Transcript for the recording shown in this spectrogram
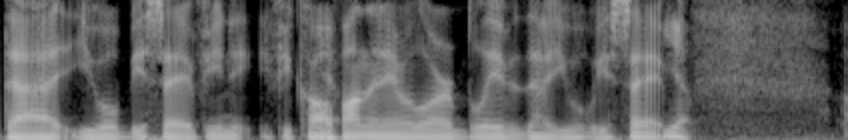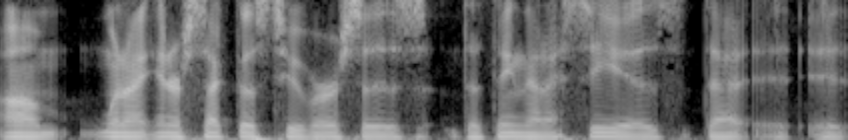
that you will be saved. If you if you call Yep. upon the name of the Lord, believe that you will be saved. Yep. Um, when I intersect those two verses, the thing that I see is that it, it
